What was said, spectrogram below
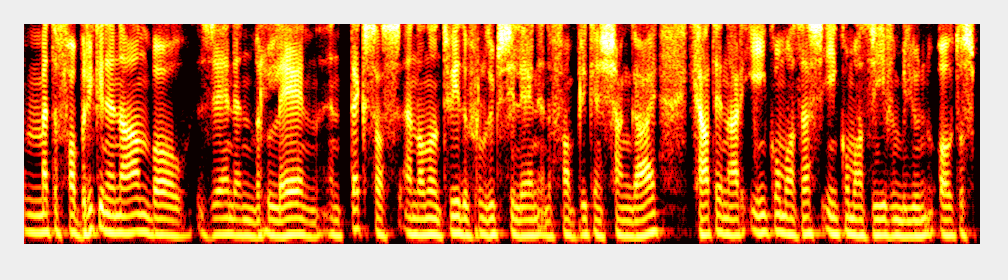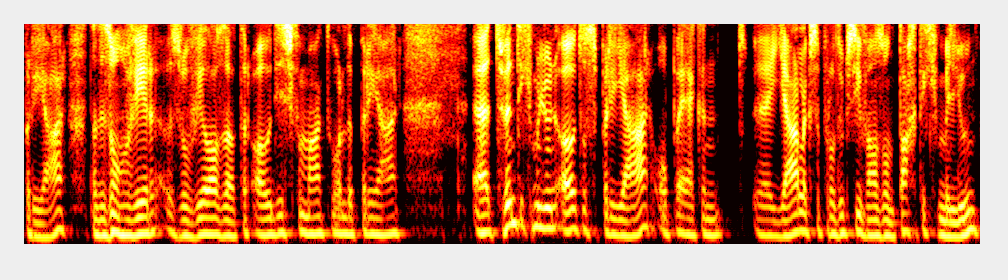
Met de fabrieken in aanbouw zijn in Berlijn, in Texas en dan een tweede productielijn in de fabriek in Shanghai, gaat hij naar 1,6, 1,7 miljoen auto's per jaar. Dat is ongeveer zoveel als dat er Audi's gemaakt worden per jaar. Uh, eh, 20 miljoen auto's per jaar op eigenlijk een uh, jaarlijkse productie van zo'n 80 miljoen.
